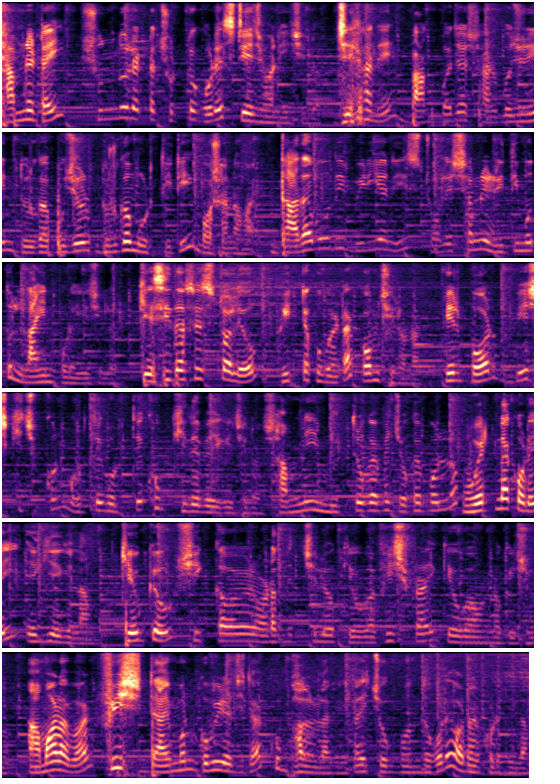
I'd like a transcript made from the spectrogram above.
সামনেটাই সুন্দর একটা ছোট্ট স্টেজ বানিয়েছিল, যেখানে বাগবাজার সার্বজনীন দুর্গাপুজোর দুর্গা মূর্তিটি বসানো হয়। দাদা বৌদি বিরিয়ানি স্টলের সামনে রীতিমতো লাইন পড়ে গেছিল কেসি দাসের স্টলেও ভিড়টা খুব একটা কম ছিল না। এরপর বেশ কিছুক্ষণ ঘুরতে ঘুরতে খুব খিদে পেয়ে গেছিল সামনেই মিত্র ক্যাফে চোখে পড়ল। ওয়েট না করেই এগিয়ে গেলাম। কেউ কেউ শিক কাবাবের অর্ডার দিচ্ছিল, কেউ বা ফিশ ফ্রাই, কেউ বা অন্য কিছু। আমার আবার ফিশ ডায়মন্ড কবিরাজিটা খুব ভালো লাগে, তাই চোখ বন্ধ করে অর্ডার করে দিলাম।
